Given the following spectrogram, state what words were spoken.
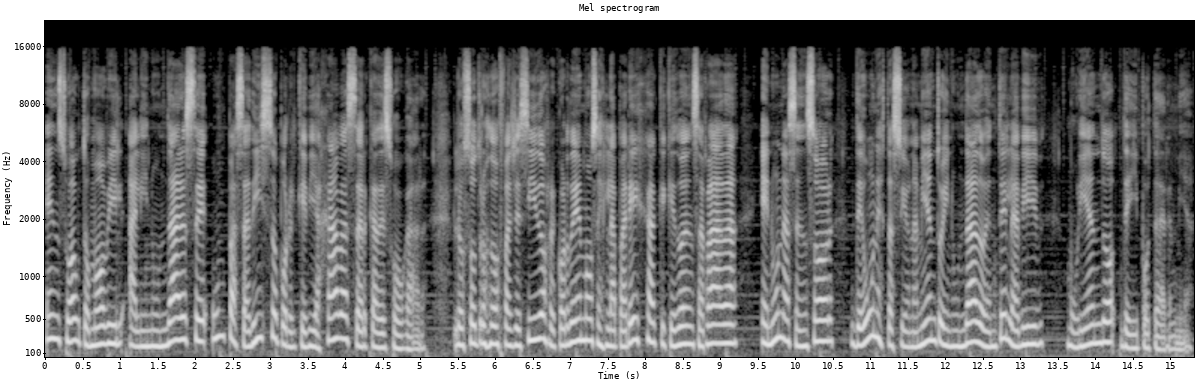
en su automóvil al inundarse un pasadizo por el que viajaba cerca de su hogar. Los otros dos fallecidos, recordemos, es la pareja que quedó encerrada en un ascensor de un estacionamiento inundado en Tel Aviv, muriendo de hipotermia.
